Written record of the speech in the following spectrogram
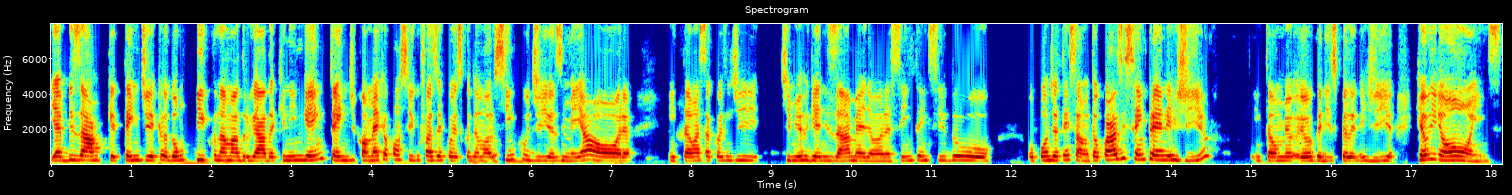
E é bizarro, porque tem dia que eu dou um pico na madrugada que ninguém entende como é que eu consigo fazer coisas que eu demoro cinco dias e meia hora. Então, essa coisa de, de me organizar melhor, assim, tem sido o ponto de atenção. Então, quase sempre é energia. Então, eu organizo pela energia. Reuniões,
